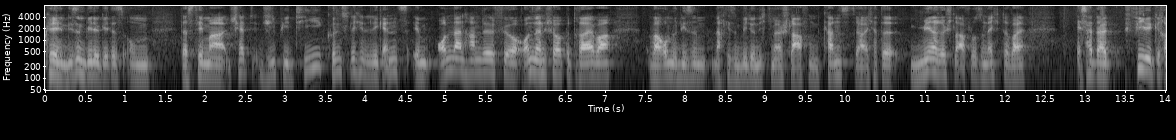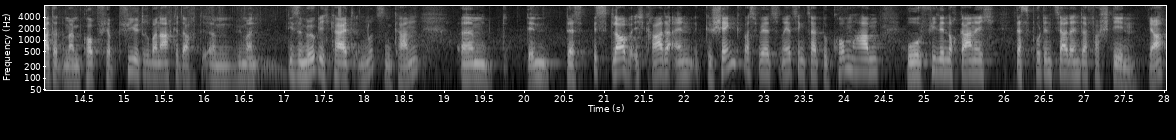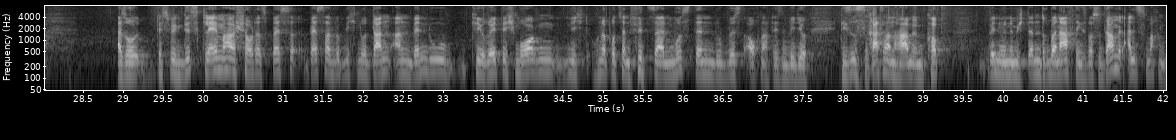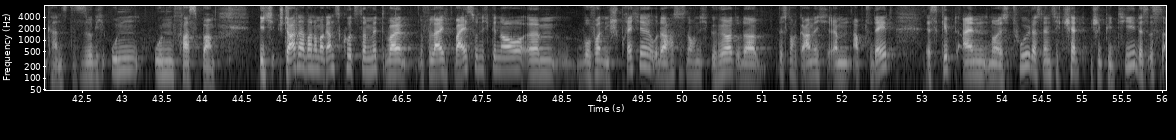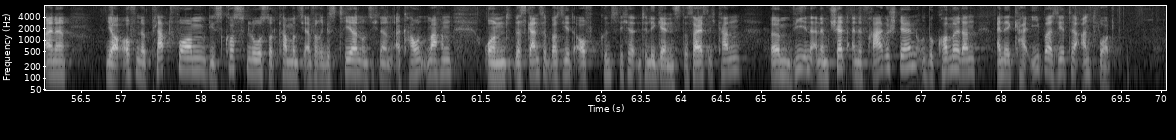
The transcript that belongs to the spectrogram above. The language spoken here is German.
Okay, in diesem Video geht es um das Thema ChatGPT, künstliche Intelligenz im Onlinehandel für Online-Shop-Betreiber, warum du diesem, nach diesem Video nicht mehr schlafen kannst. Ja, ich hatte mehrere schlaflose Nächte, weil es hat halt viel gerattert in meinem Kopf. Ich habe viel darüber nachgedacht, ähm, wie man diese Möglichkeit nutzen kann. Ähm, denn das ist, glaube ich, gerade ein Geschenk, was wir jetzt in der jetzigen Zeit bekommen haben, wo viele noch gar nicht das Potenzial dahinter verstehen. Ja? Also deswegen Disclaimer, schau das besser, besser wirklich nur dann an, wenn du theoretisch morgen nicht 100% fit sein musst, denn du wirst auch nach diesem Video dieses Rattern haben im Kopf, wenn du nämlich dann drüber nachdenkst, was du damit alles machen kannst. Das ist wirklich un, unfassbar. Ich starte aber noch mal ganz kurz damit, weil vielleicht weißt du nicht genau, ähm, wovon ich spreche oder hast es noch nicht gehört oder bist noch gar nicht ähm, up to date. Es gibt ein neues Tool, das nennt sich ChatGPT. Das ist eine ja, offene Plattform, die ist kostenlos, dort kann man sich einfach registrieren und sich einen Account machen und das Ganze basiert auf künstlicher Intelligenz. Das heißt, ich kann ähm, wie in einem Chat eine Frage stellen und bekomme dann eine KI-basierte Antwort.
